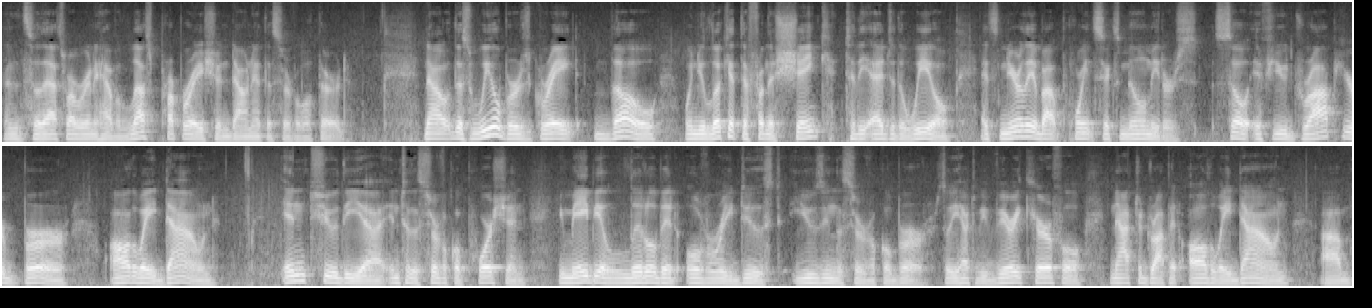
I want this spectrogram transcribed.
and so that's why we're going to have less preparation down at the cervical third. Now this wheel burr is great though when you look at the from the shank to the edge of the wheel, it's nearly about 0.6 millimeters. So if you drop your burr all the way down into the, uh, into the cervical portion, you may be a little bit over reduced using the cervical burr. So you have to be very careful not to drop it all the way down um,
